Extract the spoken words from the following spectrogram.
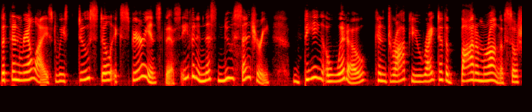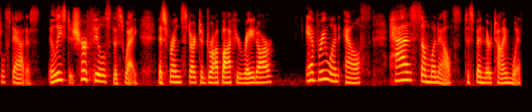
but then realized we do still experience this, even in this new century. Being a widow can drop you right to the bottom rung of social status. At least it sure feels this way as friends start to drop off your radar. Everyone else has someone else to spend their time with.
